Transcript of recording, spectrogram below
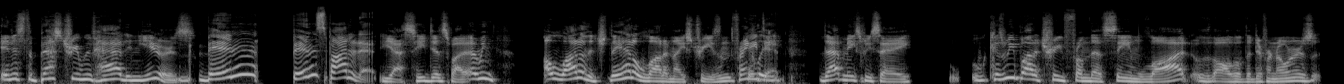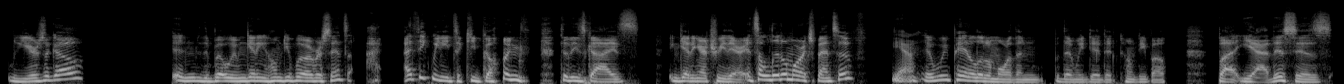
and it's the best tree we've had in years. ben ben spotted it Yes, he did spot it. I mean, a lot of the they had a lot of nice trees, and frankly, that makes me say because we bought a tree from that same lot with all of the different owners years ago, and but we've been getting Home Depot ever since. I, I think we need to keep going to these guys and getting our tree there. It's a little more expensive. Yeah We paid a little more than than we did at Home Depot, but yeah, this is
